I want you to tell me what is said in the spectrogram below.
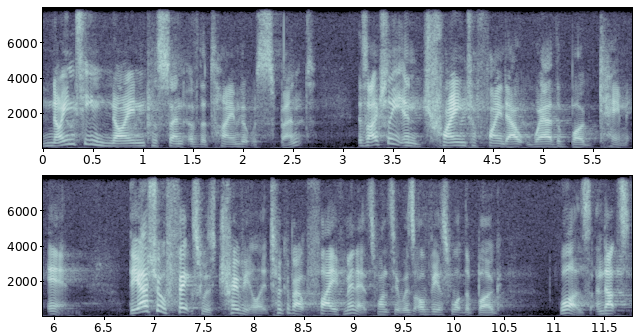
99% of the time that was spent is actually in trying to find out where the bug came in. The actual fix was trivial. It took about five minutes once it was obvious what the bug was. And that's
